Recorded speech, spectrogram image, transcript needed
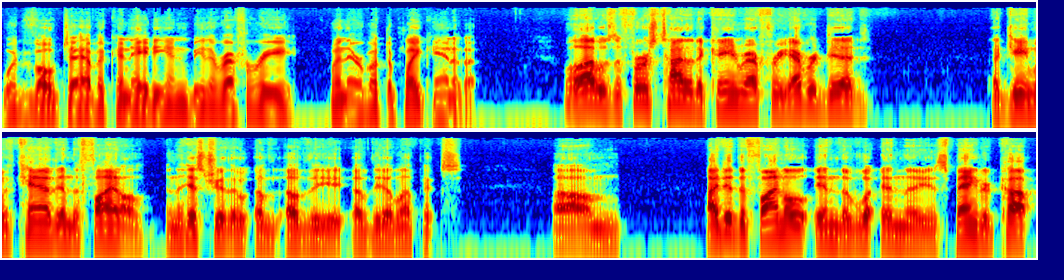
would vote to have a Canadian be the referee when they're about to play Canada. Well, that was the first time that a Canadian referee ever did a game with Canada in the final in the history of the of, of the of the Olympics. Um, I did the final in the in the Spengler Cup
